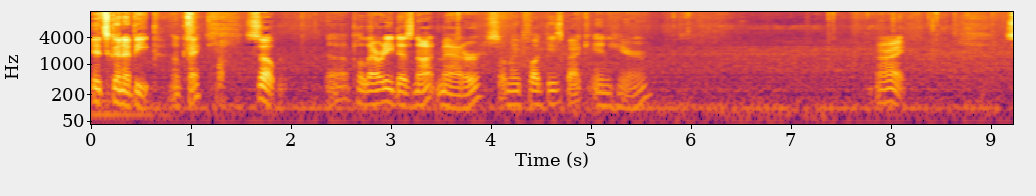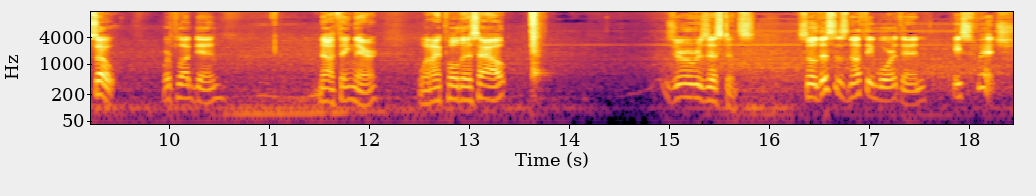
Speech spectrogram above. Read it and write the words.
it's going to beep. Okay, so uh, polarity does not matter, so let me plug these back in here. All right, so we're plugged in, nothing there. When I pull this out, zero resistance. So this is nothing more than a switch.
